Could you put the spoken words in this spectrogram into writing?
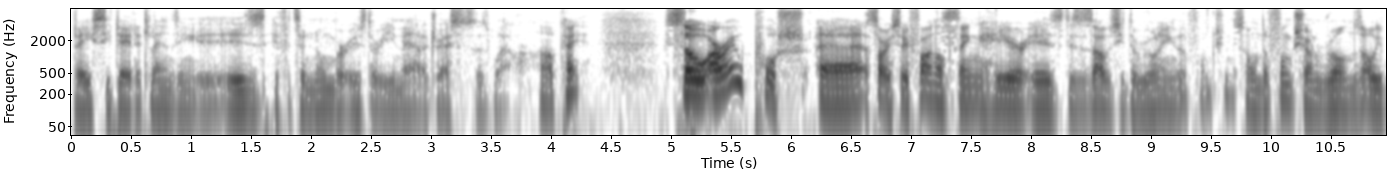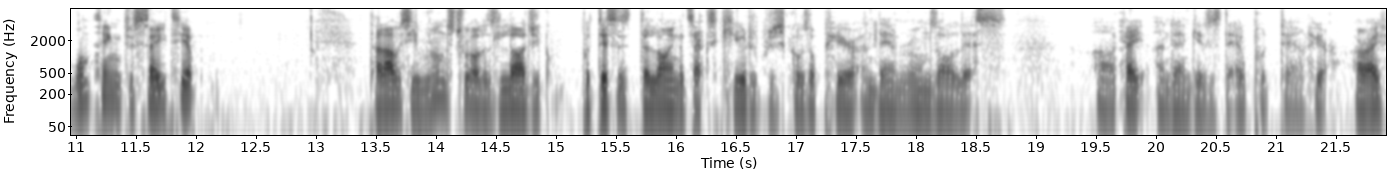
basic data cleansing is if it's a number, is their email addresses as well. Okay. So our output, uh, sorry, so final thing here is this is obviously the running of the function. So when the function runs, only one thing to say to you, that obviously runs through all this logic, but this is the line that's executed, which goes up here and then runs all this. Okay, and then gives us the output down here. All right.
